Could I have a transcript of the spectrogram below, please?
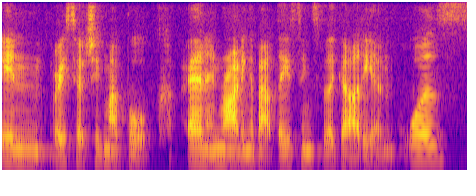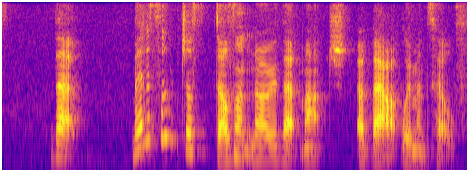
in researching my book and in writing about these things for The Guardian was that medicine just doesn't know that much about women's health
